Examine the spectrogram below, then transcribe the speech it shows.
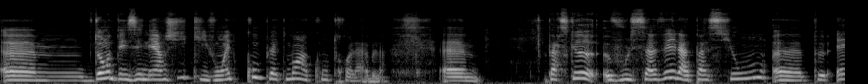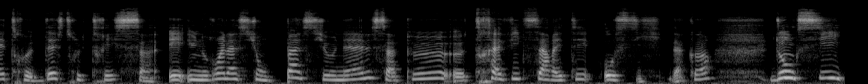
dans des énergies qui vont être complètement incontrôlables. Parce que vous le savez, la passion euh, peut être destructrice et une relation passionnelle, ça peut euh, très vite s'arrêter aussi. D'accord? Donc si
